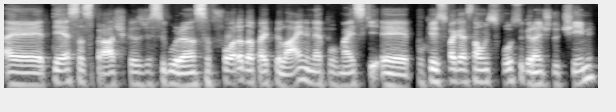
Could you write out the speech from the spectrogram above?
é, ter essas práticas de segurança fora da pipeline, né? Por mais que, é, porque isso vai gastar um esforço grande do time.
